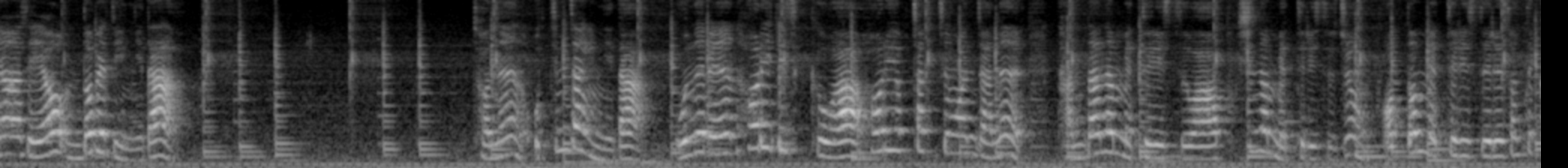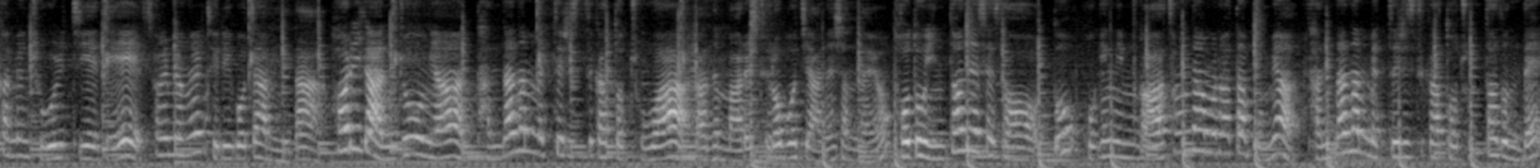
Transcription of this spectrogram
안녕하세요. 언더베드입니다. 저는 오팀장입니다. 오늘은 허리 디스크와 허리 협착증 환자는 단단한 매트리스와 푹신한 매트리스 중 어떤 매트리스를 선택하면 좋을지에 대해 설명을 드리고자 합니다. 허리가 안 좋으면 단단한 매트리스가 더 좋아 라는 말을 들어보지 않으셨나요? 저도 인터넷에서 또 고객님과 상담을 하다 보면 단단한 매트리스가 더 좋다던데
